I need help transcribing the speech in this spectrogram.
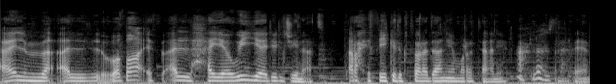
علم الوظائف الحيوية للجينات. أرحب فيك دكتورة دانيا مرة ثانية. أهلا وسهلا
